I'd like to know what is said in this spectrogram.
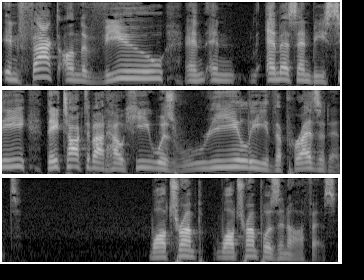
In fact, on The View and, and MSNBC, they talked about how he was really the president while Trump while Trump was in office.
